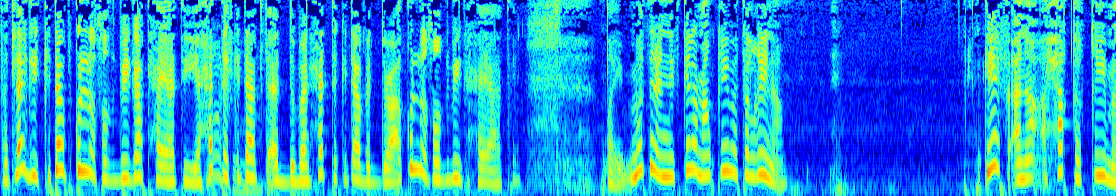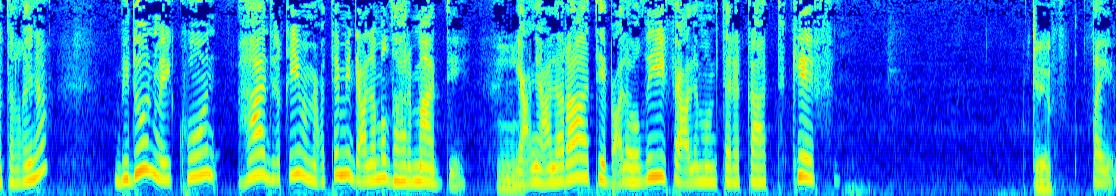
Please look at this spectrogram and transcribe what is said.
فتلاقي الكتاب كله تطبيقات حياتية حتى كتاب تأدبا حتى كتاب الدعاء كله تطبيق حياتي. طيب مثلا نتكلم عن قيمة الغنى. كيف أنا أحقق قيمة الغنى بدون ما يكون هذه القيمة معتمدة على مظهر مادي؟ مم. يعني على راتب على وظيفة على ممتلكات. كيف؟ كيف؟ طيب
